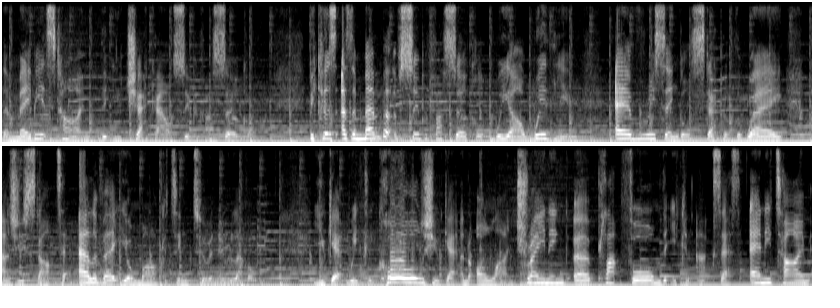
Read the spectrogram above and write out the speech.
then maybe it's time that you check out Superfast Circle. Because as a member of Superfast Circle, we are with you every single step of the way as you start to elevate your marketing to a new level. You get weekly calls, you get an online training uh, platform that you can access anytime,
